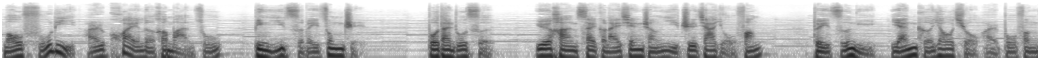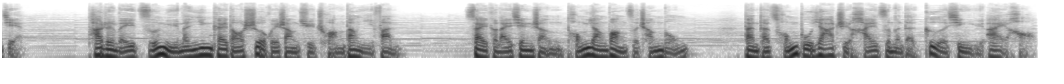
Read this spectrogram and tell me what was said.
谋福利而快乐和满足，并以此为宗旨。不但如此，约翰·塞克莱先生亦知家有方，对子女严格要求而不封建。他认为子女们应该到社会上去闯荡一番。塞克莱先生同样望子成龙，但他从不压制孩子们的个性与爱好。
